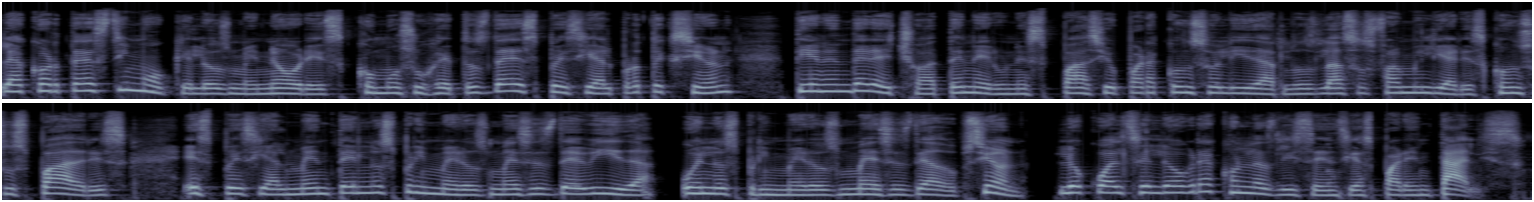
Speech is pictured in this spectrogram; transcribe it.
La Corte estimó que los menores, como sujetos de especial protección, tienen derecho a tener un espacio para consolidar los lazos familiares con sus padres, especialmente en los primeros meses de vida o en los primeros meses de adopción, lo cual se logra con las licencias parentales.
